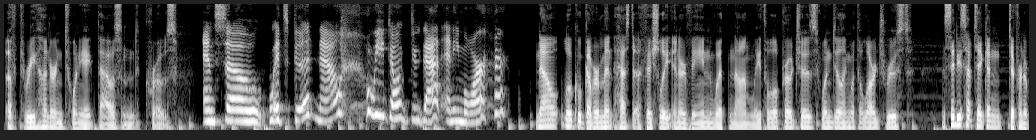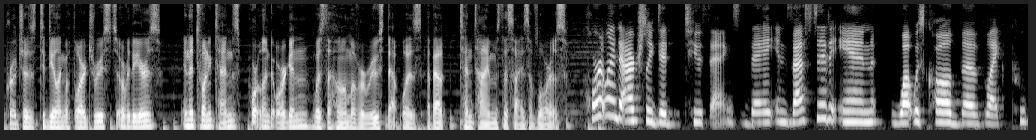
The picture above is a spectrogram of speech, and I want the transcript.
of 328,000 crows. And so it's good now. we don't do that anymore. Now, local government has to officially intervene with non lethal approaches when dealing with a large roost. The cities have taken different approaches to dealing with large roosts over the years. In the 2010s, Portland, Oregon was the home of a roost that was about 10 times the size of Laura's. Portland actually did two things. They invested in what was called the like Poop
